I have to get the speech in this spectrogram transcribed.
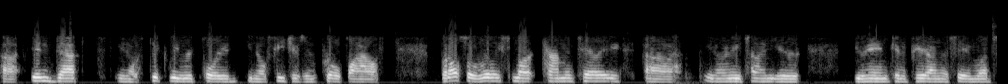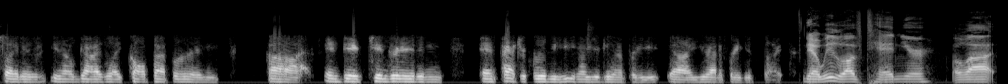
uh, in-depth, you know, thickly reported, you know, features and profiles, but also really smart commentary. Uh, you know, anytime your your name can appear on the same website as you know guys like Culpepper and uh, and Dave Kindred and and Patrick Hruby, you know, you're doing a pretty uh, you're at a pretty good site. Yeah, we love tenure a lot.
